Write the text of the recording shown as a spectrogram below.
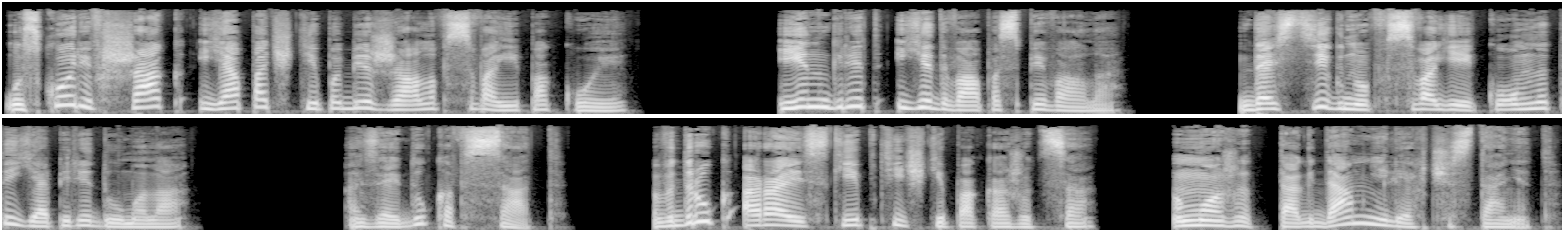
Ускорив шаг, я почти побежала в свои покои. Ингрид едва поспевала. Достигнув своей комнаты, я передумала. Зайду-ка в сад. Вдруг райские птички покажутся. Может, тогда мне легче станет.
